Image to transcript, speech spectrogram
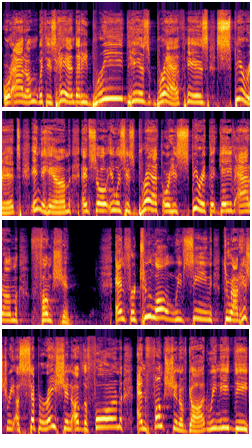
or Adam with his hand that he breathed his breath, his spirit into him. And so it was his breath or his spirit that gave Adam function. And for too long, we've seen throughout history a separation of the form and function of God. We need the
